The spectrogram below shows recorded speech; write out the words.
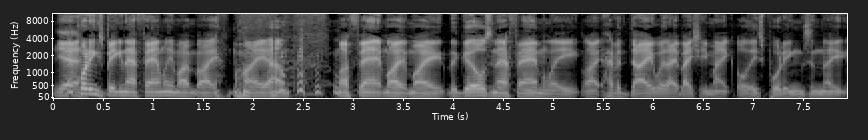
You know, Yeah. pudding's big in our family. My my my um my fam my, my the girls in our family like have a day where they basically make all these puddings and they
